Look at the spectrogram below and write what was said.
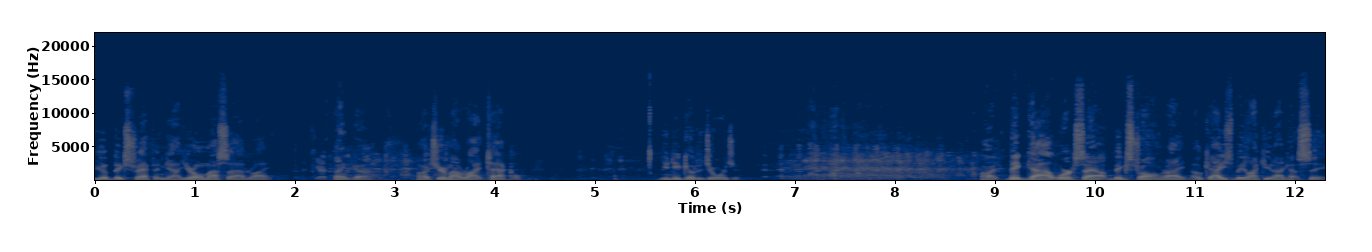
You're a big strapping guy. You're on my side, right? Thank God. All right, you're my right tackle. You need to go to Georgia. All right, big guy, works out, big strong, right? Okay, I used to be like you and I got sick.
